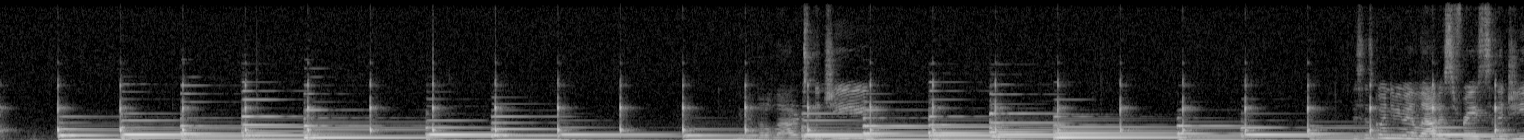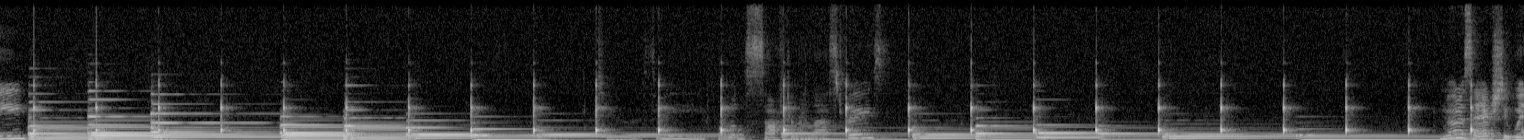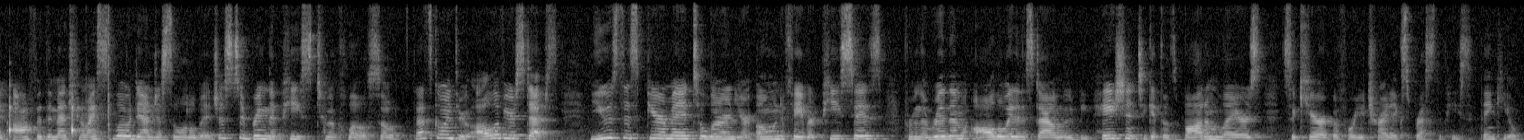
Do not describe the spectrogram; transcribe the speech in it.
Off of the metronome. I slowed down just a little bit just to bring the piece to a close. So that's going through all of your steps. Use this pyramid to learn your own favorite pieces from the rhythm all the way to the style mood. Be patient to get those bottom layers secure before you try to express the piece. Thank you.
